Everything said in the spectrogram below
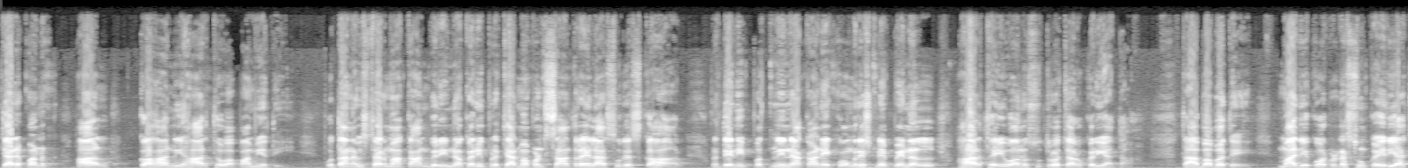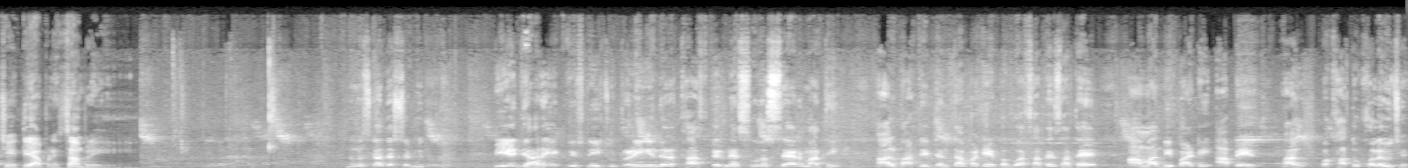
ત્યારે પણ હાલ કહાની હાર થવા પામી હતી. પોતાના વિસ્તારમાં કામગીરી ન કરી પ્રચારમાં પણ શાંત રહેલા સુરેશ કહાર અને તેની પત્નીના કારણે કોંગ્રેસને પેનલ હાર થઈ હોવાનો સૂત્રોચ્ચારો કર્યા હતા. તો આ બાબતે માજી કોર્પોરેટર શું કહી રહ્યા છે તે આપણે સાંભળીએ. નમસ્કાર દર્શક મિત્રો. બે હજાર એકવીસની ચૂંટણીની અંદર ખાસ કરીને સુરત શહેરમાંથી હાલ ભારતીય જનતા પાર્ટીએ ભગવા સાથે સાથે આમ આદમી પાર્ટી આપે હાલ ખાતું ખોલાવ્યું છે.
